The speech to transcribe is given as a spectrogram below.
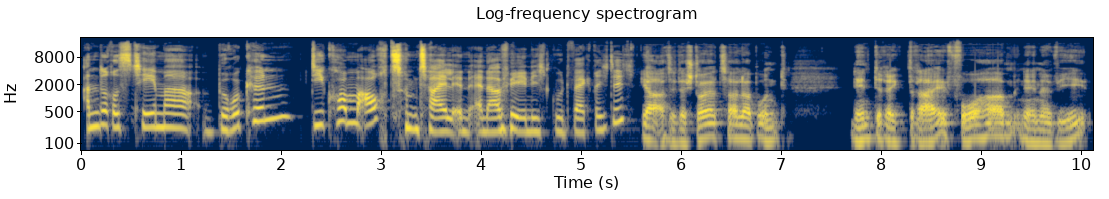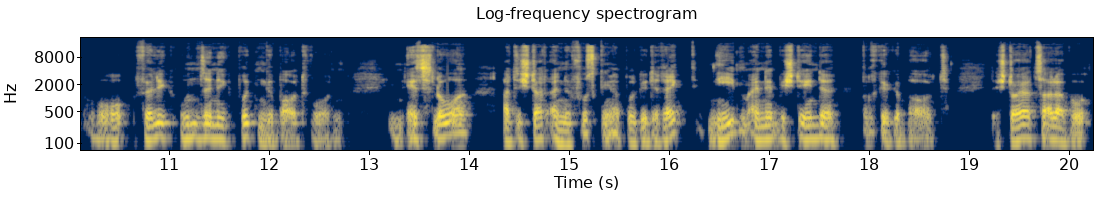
Anderes Thema Brücken die kommen auch zum Teil in NRW nicht gut weg, richtig? Ja, also der Steuerzahlerbund nennt direkt drei Vorhaben in NRW, wo völlig unsinnig Brücken gebaut wurden. In Eslohe hat die Stadt eine Fußgängerbrücke direkt neben eine bestehende Brücke gebaut. Der Steuerzahlerbund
